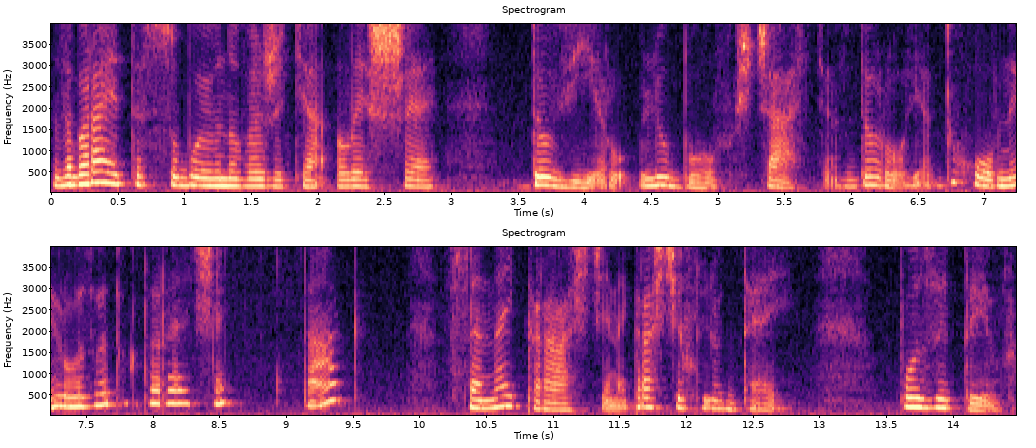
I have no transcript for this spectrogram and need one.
Забираєте з собою в нове життя лише довіру, любов, щастя, здоров'я, духовний розвиток, до речі. Так? Все найкраще, найкращих людей, позитив.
